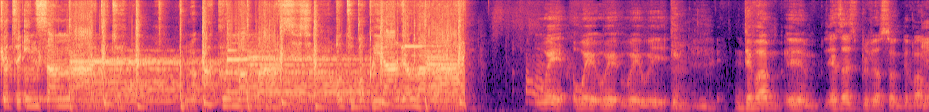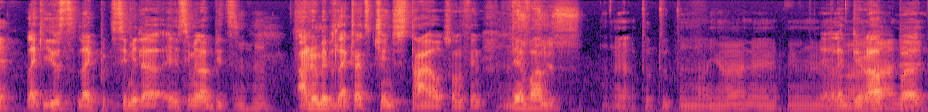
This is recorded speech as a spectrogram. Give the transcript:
Kötü insanlar kötü Bunu aklıma almaz hiç Otu boku yargılarlar Wait, wait, wait, wait, wait. Mm-hmm. Devam, um, Ezra's previous song, Devam, Yeah. like he used like similar, uh, similar beats. Mm-hmm. I don't know, maybe it's like trying to change style or something. Mm-hmm. devam Use- Yeah, to to to my Yeah, like the rap, but-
